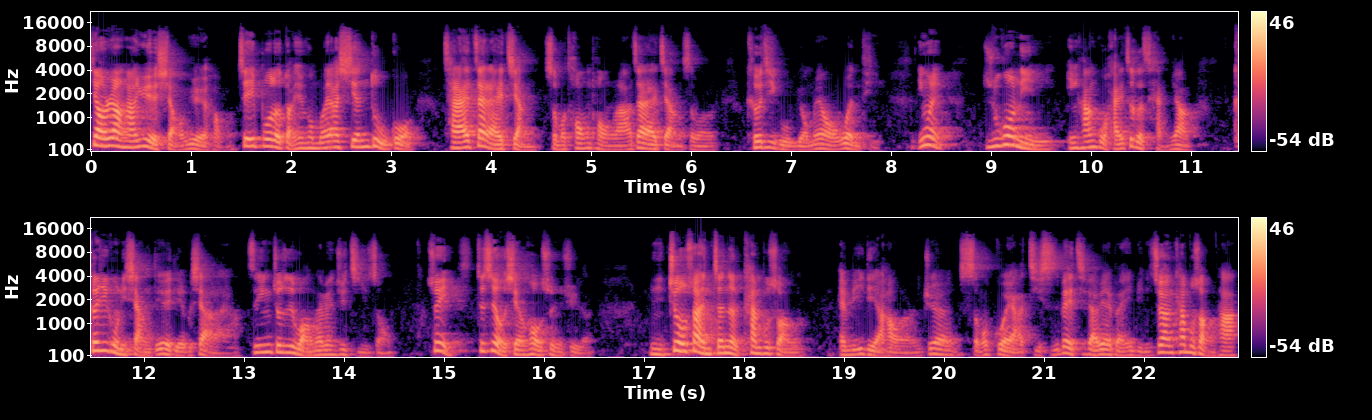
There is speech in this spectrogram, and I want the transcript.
要让它越小越好。这一波的短线风波要先度过。才来再来讲什么通膨啦，再来讲什么科技股有没有问题？因为如果你银行股还这个惨样，科技股你想跌也跌不下来啊，资金就是往那边去集中，所以这是有先后顺序的。你就算真的看不爽 NVIDIA 好了，你觉得什么鬼啊？几十倍、几百倍的本益比，你就算看不爽它，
